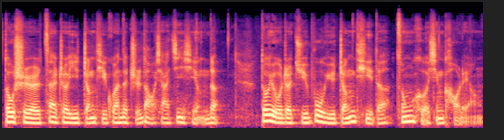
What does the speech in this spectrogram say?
都是在这一整体观的指导下进行的，都有着局部与整体的综合性考量。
